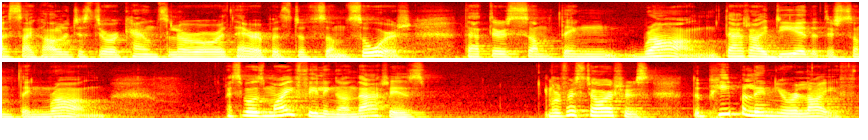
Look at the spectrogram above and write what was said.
a psychologist or a counselor or a therapist of some sort, that there's something wrong. That idea that there's something wrong. I suppose my feeling on that is well, for starters, the people in your life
